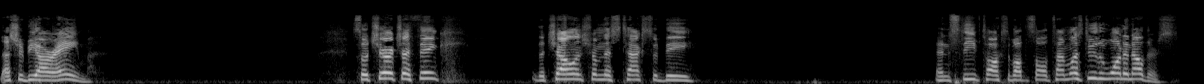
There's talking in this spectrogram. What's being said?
That should be our aim. So, church, I think the challenge from this text would be, and Steve talks about this all the time let's do the one another's.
